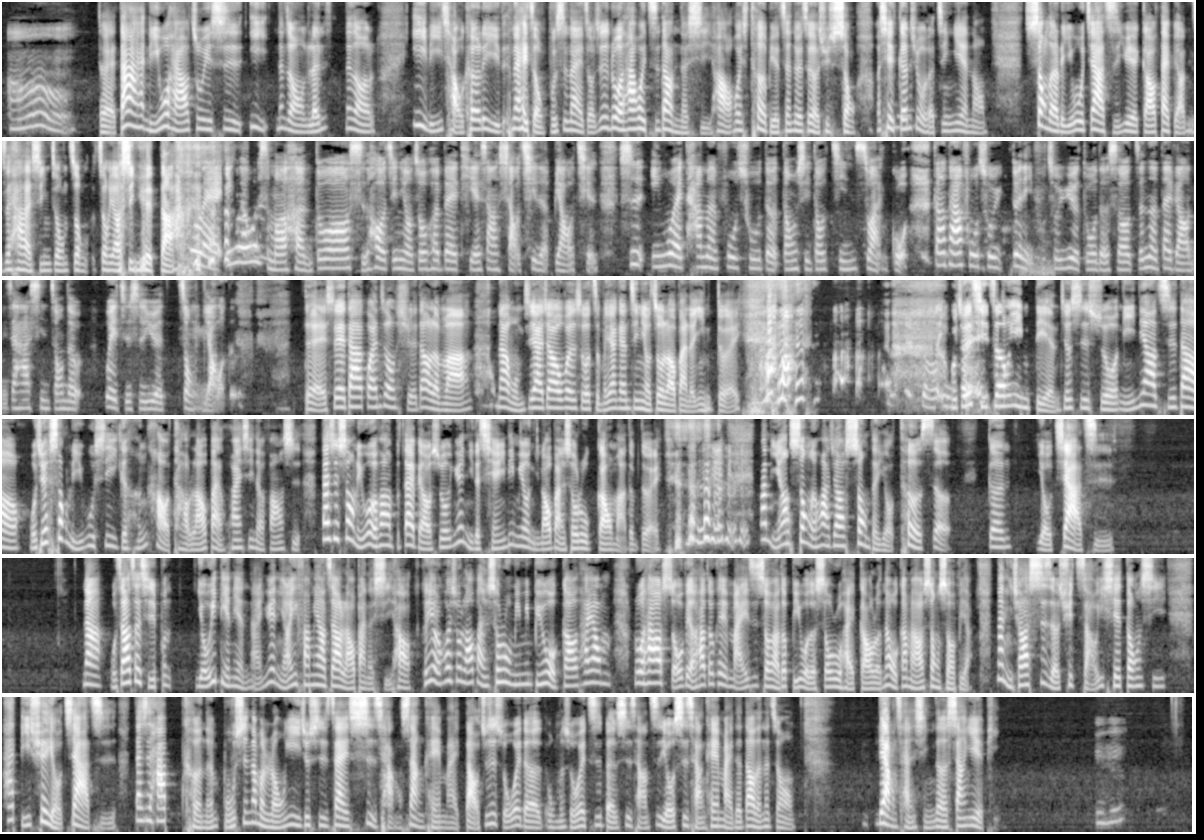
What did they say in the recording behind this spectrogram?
哦，对，当然礼物还要注意是意那种人。那种意礼巧克力的那一种，不是那一种，就是如果他会知道你的喜好，会特别针对这个去送，而且根据我的经验哦，送的礼物价值越高，代表你在他的心中重重要性越大。对，因为为什么很多时候金牛座会被贴上小气的标签，是因为他们付出的东西都精算过，当他付出对你付出越多的时候，真的代表你在他心中的位置是越重要的。对，所以大家观众学到了吗？那我们接下来就要问说，怎么样跟金牛座老板的应对？怎么应对？我觉得其中一点就是说，你一定要知道，我觉得送礼物是一个很好讨老板欢心的方式。但是送礼物的方式不代表说，因为你的钱一定没有你老板收入高嘛，对不对？那你要送的话，就要送的有特色跟有价值。那我知道这其实不。有一点点难，因为你要一方面要知道老板的喜好，可有人会说，老板收入明明比我高，他要如果他要手表，他都可以买一只手表，都比我的收入还高了，那我干嘛要送手表？那你就要试着去找一些东西，它的确有价值，但是它可能不是那么容易，就是在市场上可以买到，就是所谓的我们所谓资本市场、自由市场可以买得到的那种量产型的商业品。嗯哼。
